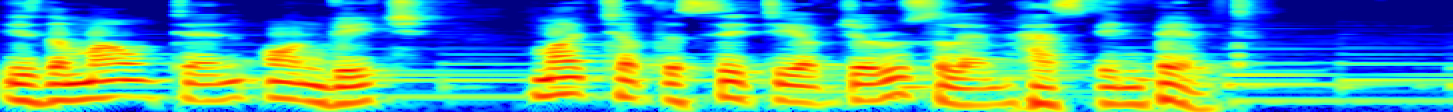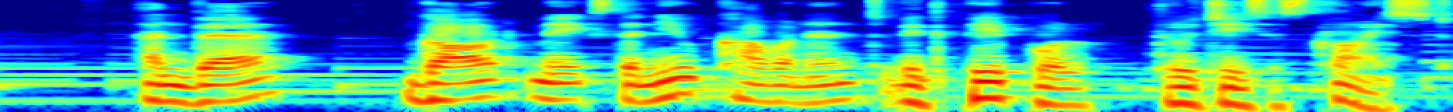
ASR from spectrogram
is the mountain on which much of the city of Jerusalem has been built, and where God makes the new covenant with people through Jesus Christ.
